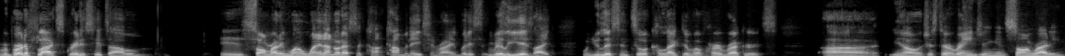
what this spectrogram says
Roberta Flack's greatest hits album is Songwriting 101. And I know that's a co- combination, right? But it really is like when you listen to a collective of her records, uh, you know, just the arranging and songwriting,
